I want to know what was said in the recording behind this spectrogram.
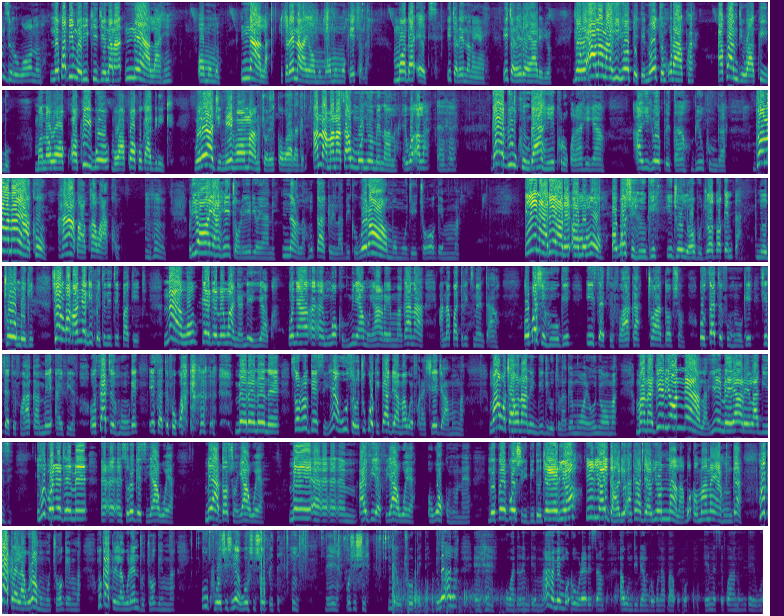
m zụrụ ụwa ọnụ lekwakpa ị nwere ike iji nara nne ala hi ọmụmụ. Nne ala ị chọrọ ịnara ya ọmụmụ ọmụmụ ka ị chọga. Mother earth ị chọrọ ịnara ya ị chọrọ ịrịọ ya arịrịọ. Jewe ala m ahịhịa opete na otu mkpụrụ akwa akwa m jiwa akwa igbo mana akwa igbo ma akwa ọkụka grik were ya ji mee ihe ọma m chọrọ ịkọwara gị. A na amanasa ụmụ onye omenala eweala ehe. Gaa bịa ukwu nga ahụ ị kụrụkwara ahịhịa ahụ. Ahịhịa opete ahụ bịa ukwu nga dome anaghị akụ ha akpa akwa wa akụ. Rịọ ya ihe ị chọrọ ịrịọ ya nị. Nne ala hụ ka akịrịla biko were ọmụmụ ji chọọ gị mma. Ka ị na-arịọ ọmụmụ ogbochighị gị ije ụlọ ọgwụ jụọ dọkịta nyochaa onwe gị. Chee mgbada onye gị fertility package. Na-aṅụ ka eji eme nwaanyị na-eyi akwa. Onye nwoke mmiri amụ ya arị mma gaa na-anakwa tritment ahụ. Ogbochighị gị isetịfụ aka chọọ adoption. O setịfụhụ gị chi setịfụ aka mee ivf o setịhụ gị isetịfụkwa aka. Mere nene soro gị si. Ha ewu usoro chukwu okike abịa ma wefara chi eji amụ nwa. Nwa nwụchahụ naanị mgbe i jiri otula gị mụọ ya onye ọma. Mana gị rịọ nne ala ya eme ya arịla gị izi. Ihu bụ onye ji eme soro gị si ya awụ ya. Mee adoption ya awụ ya. Mee ivf ya awụ ya. Ọwọkụ hụ na ya lekwa ebe o siri bido jee rịọ ka ịrịọ ị ga-arịọ aga abịa rịọ nne ala gbọtọmana ya hụ nga hụ ka akịrịla were ọmụmụ chọọ gị mma hụ ka akịrịla were ndụ chọọ gị mma. Ukwu osisi ha ewe osisi opete lee osisi ndị uche opete iweala ehe ụwa dịrị m gị mma. Aha m mgbọdọ were resa m awụ m dibịa mgbọrọgwụ na-akpa akwụkwọ ka emesịkwa anụ ewu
